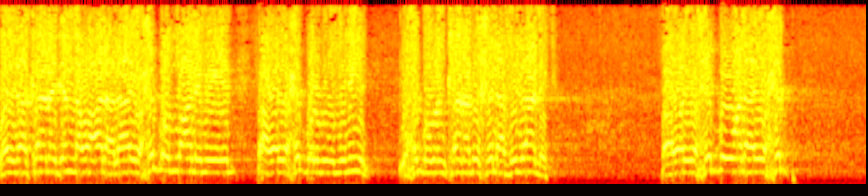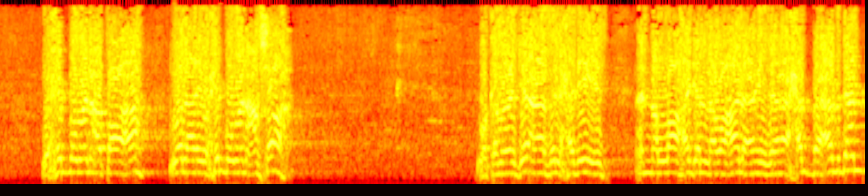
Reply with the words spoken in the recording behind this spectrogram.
وإذا كان جل وعلا لا يحب الظالمين فهو يحب المؤمنين يحب من كان بخلاف ذلك. فهو يحب ولا يحب. يحب من أطاعه ولا يحب من عصاه. وكما جاء في الحديث أن الله جل وعلا إذا أحب عبدا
